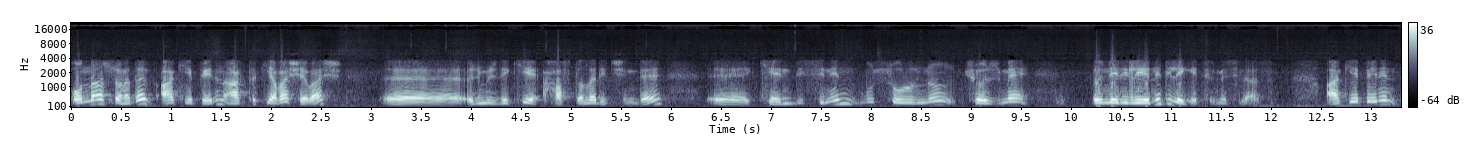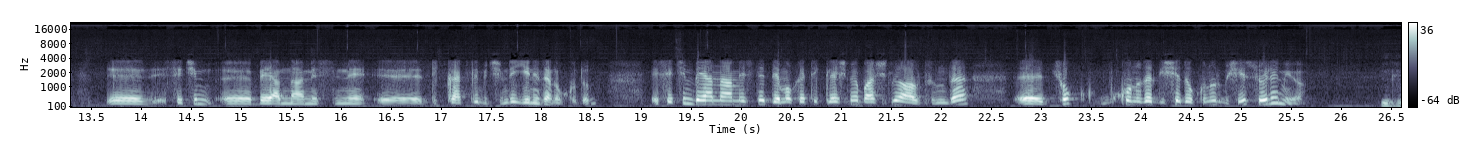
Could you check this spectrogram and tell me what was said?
ondan sonra da AKP'nin artık yavaş yavaş e, önümüzdeki haftalar içinde e, kendisinin bu sorunu çözme önerilerini dile getirmesi lazım. AKP'nin e, seçim e, beyannamesini e, dikkatli biçimde yeniden okudum. E, seçim beyannamesinde demokratikleşme başlığı altında e, çok bu konuda dişe dokunur bir şey söylemiyor. Hı hı.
